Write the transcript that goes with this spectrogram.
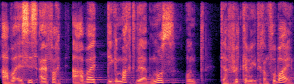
Aber es ist einfach Arbeit, die gemacht werden muss. Und da führt kein Weg dran vorbei.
